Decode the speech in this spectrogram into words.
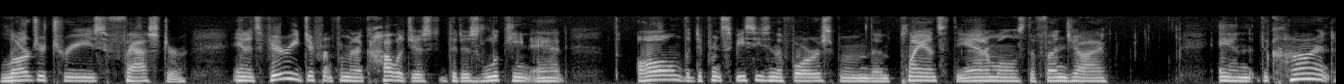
larger trees faster. And it's very different from an ecologist that is looking at all the different species in the forest, from the plants, the animals, the fungi, and the current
